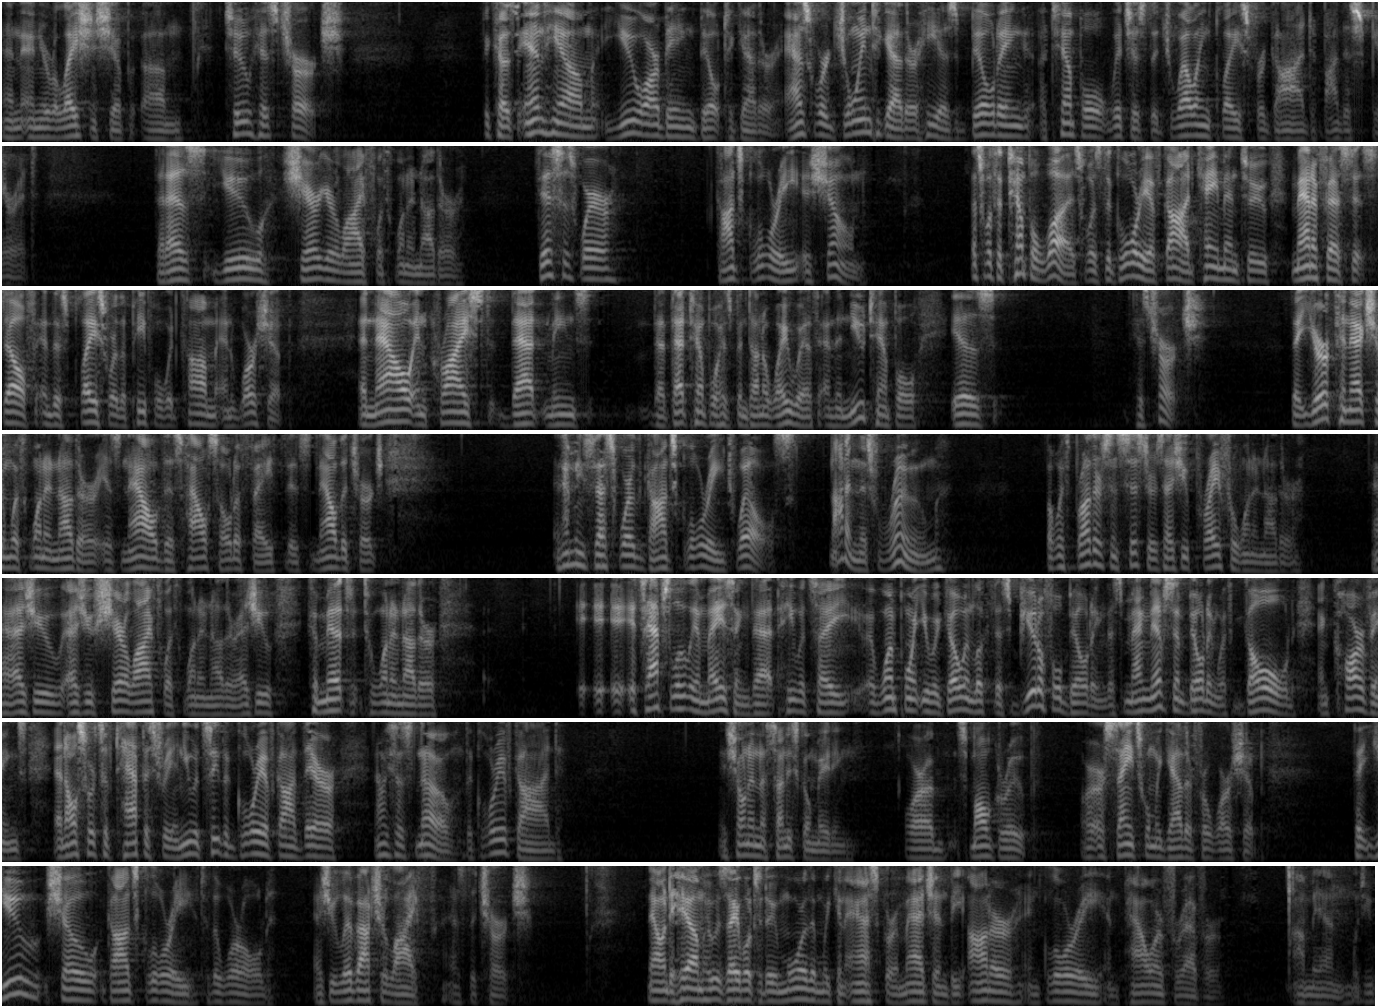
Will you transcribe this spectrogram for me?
and, and your relationship um, to His church because in him you are being built together. As we're joined together, he is building a temple which is the dwelling place for God by the Spirit. That as you share your life with one another, this is where God's glory is shown. That's what the temple was, was the glory of God came in to manifest itself in this place where the people would come and worship. And now in Christ, that means that that temple has been done away with, and the new temple is his church. That your connection with one another is now this household of faith, is now the church. And that means that's where God's glory dwells. Not in this room, but with brothers and sisters as you pray for one another, as you, as you share life with one another, as you commit to one another it's absolutely amazing that he would say at one point you would go and look at this beautiful building, this magnificent building with gold and carvings and all sorts of tapestry, and you would see the glory of God there. Now he says, No, the glory of God is shown in a Sunday school meeting or a small group or, saints when we gather for worship. That you show God's glory to the world as you live out your life as the church. Now, unto him who is able to do more than we can ask or imagine, be honor and glory and power forever. Amen. Would you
